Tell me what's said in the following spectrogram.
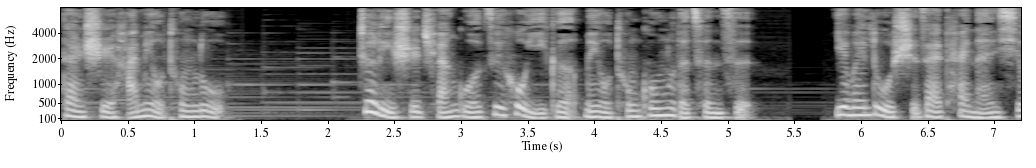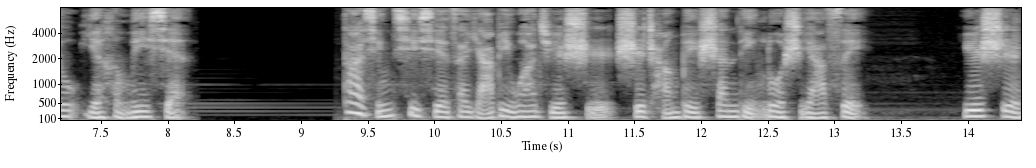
但是还没有通路。这里是全国最后一个没有通公路的村子，因为路实在太难修，也很危险。大型器械在崖壁挖掘时，时常被山顶落石压碎。于是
